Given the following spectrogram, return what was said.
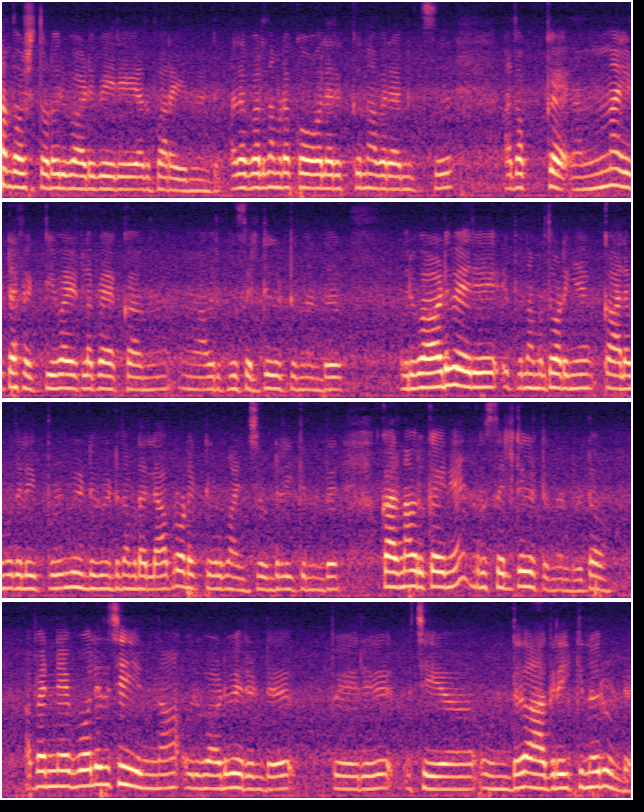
സന്തോഷത്തോടെ ഒരുപാട് പേര് അത് പറയുന്നുണ്ട്. അതേപോലെ നമ്മുടെ കോലരക്ക് നവര അതൊക്കെ നന്നായിട്ട് എഫക്റ്റീവായിട്ടുള്ള പാക്കാണ് അവർക്ക് റിസൾട്ട് കിട്ടുന്നുണ്ട്. ഒരുപാട് പേര് ഇപ്പോൾ നമ്മൾ തുടങ്ങിയ കാലം മുതൽ ഇപ്പോഴും വീണ്ടും വീണ്ടും നമ്മുടെ എല്ലാ പ്രോഡക്റ്റുകളും വാങ്ങിച്ചുകൊണ്ടിരിക്കുന്നുണ്ട്. കാരണം അവർക്ക് അതിന് റിസൾട്ട് കിട്ടുന്നുണ്ട് കേട്ടോ അപ്പോൾ എന്നെ പോലെ ഇത് ചെയ്യുന്ന ഒരുപാട് പേരുണ്ട്. പേര് ഉണ്ട് ആഗ്രഹിക്കുന്നവരുണ്ട്.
